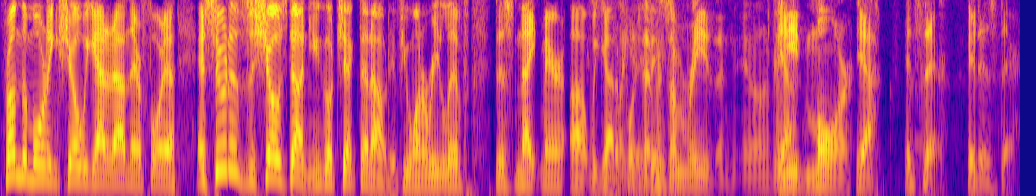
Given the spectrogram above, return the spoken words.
from the morning show. We got it on there for you. As soon as the show's done, you can go check that out. If you want to relive this nightmare, uh, we got it for you. said, for some reason, you know, if you Yeah. need more, Yeah, it's there. It is there.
